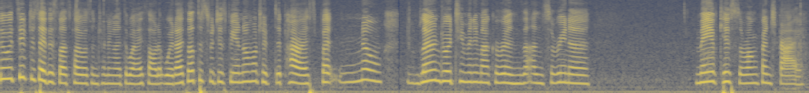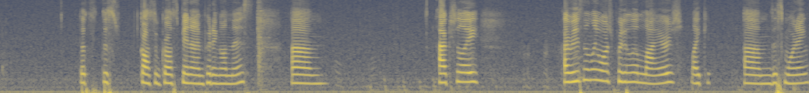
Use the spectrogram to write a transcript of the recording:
So it's safe to say this Let's Play wasn't turning out the way I thought it would. I thought this would just be a normal trip to Paris, but no. Blair enjoyed too many macaroons and Serena may have kissed the wrong French guy. That's this Gossip Girl spin I'm putting on this. Um, actually, I recently watched Pretty Little Liars, like, um, this morning.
